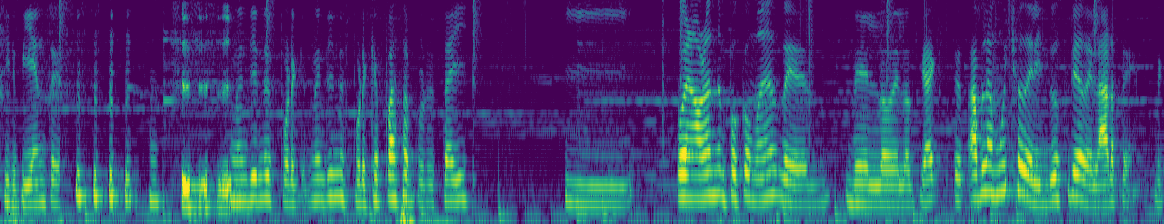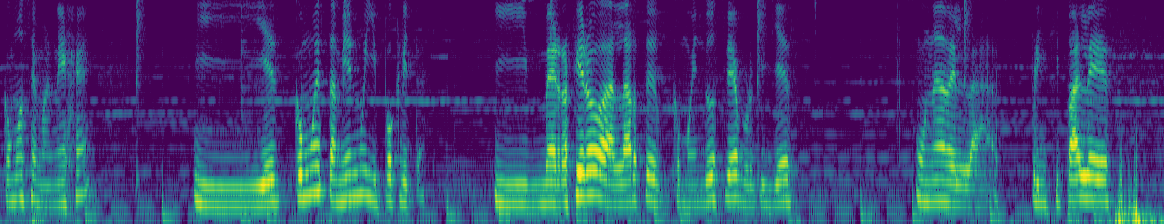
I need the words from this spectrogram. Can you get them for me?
sirviente. Sí, sí, sí. No entiendes por qué, no entiendes por qué pasa, pero está ahí. Y bueno, hablando un poco más de, lo de los gags, habla mucho de la industria del arte, de cómo se maneja y es cómo es también muy hipócrita. Y me refiero al arte como industria porque ya es una de las principales...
